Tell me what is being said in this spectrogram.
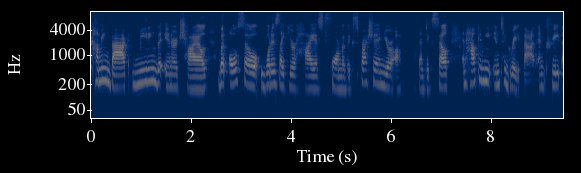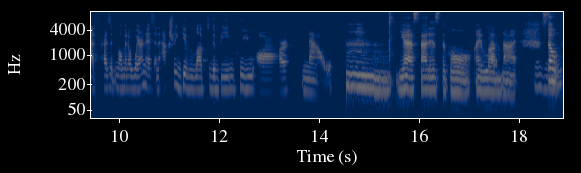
coming back meeting the inner child but also what is like your highest form of expression your authentic self and how can we integrate that and create that present moment awareness and actually give love to the being who you are now Mm, yes, that is the goal. I love that. So, Mhm.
